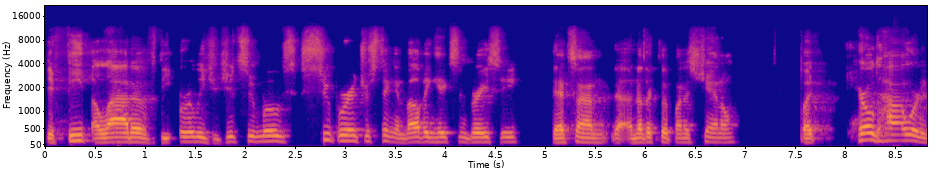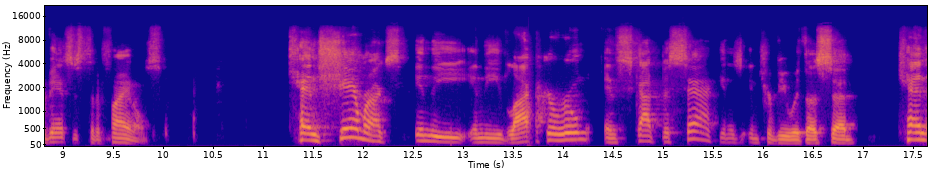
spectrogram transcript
defeat a lot of the early jiu-jitsu moves. Super interesting involving Rickson Gracie. That's on another clip on his channel. But Harold Howard advances to the finals. Ken Shamrock's in the in the locker room, and Scott Bessac in his interview with us said Ken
